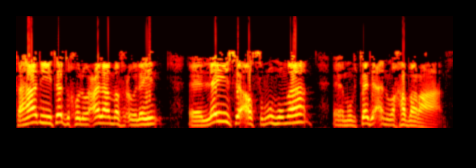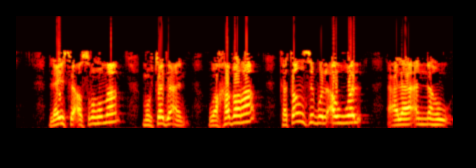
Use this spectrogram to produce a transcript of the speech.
فهذه تدخل على مفعولين آه، ليس أصلهما آه، مبتدأ وخبرا. ليس أصلهما مبتدأ وخبرا فتنصب الأول على أنه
